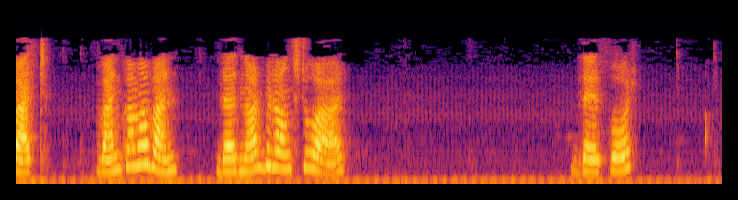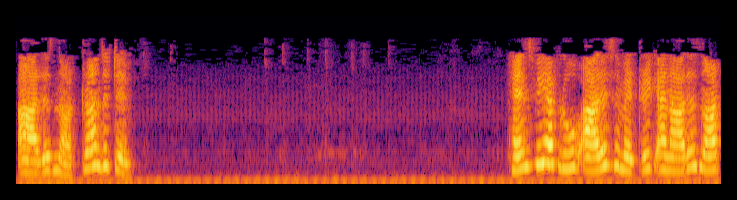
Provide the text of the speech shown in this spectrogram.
but 1 comma 1 does not belongs to R therefore R is not transitive. Hence we have proved R is symmetric and R is not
